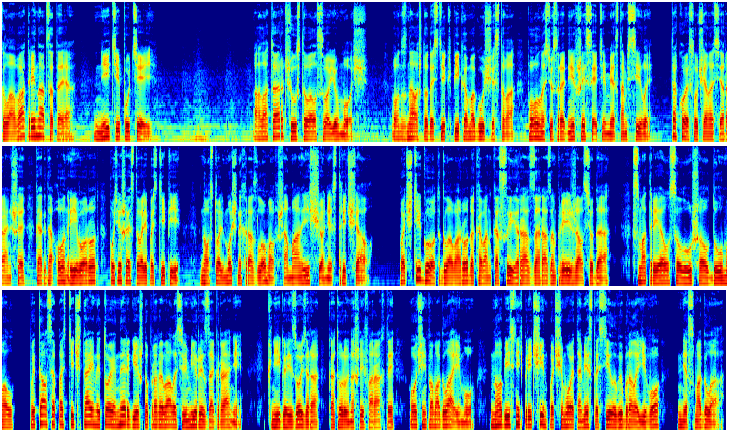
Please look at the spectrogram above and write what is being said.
Глава 13. Нити путей. Алатар чувствовал свою мощь. Он знал, что достиг пика могущества, полностью сроднившись с этим местом силы. Такое случалось и раньше, когда он и его род путешествовали по степи, но столь мощных разломов шаман еще не встречал. Почти год глава рода Каванкасы раз за разом приезжал сюда. Смотрел, слушал, думал, Пытался постичь тайны той энергии, что прорывалась в мир из-за грани. Книга из озера, которую нашли фарахты, очень помогла ему, но объяснить причин, почему это место силы выбрало его, не смогла.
